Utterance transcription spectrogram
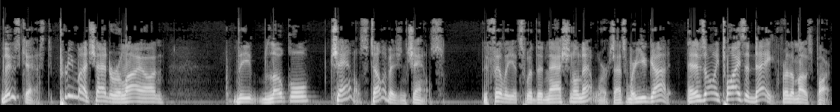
newscast. Pretty much had to rely on the local channels, television channels, the affiliates with the national networks. That's where you got it. And it was only twice a day for the most part.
